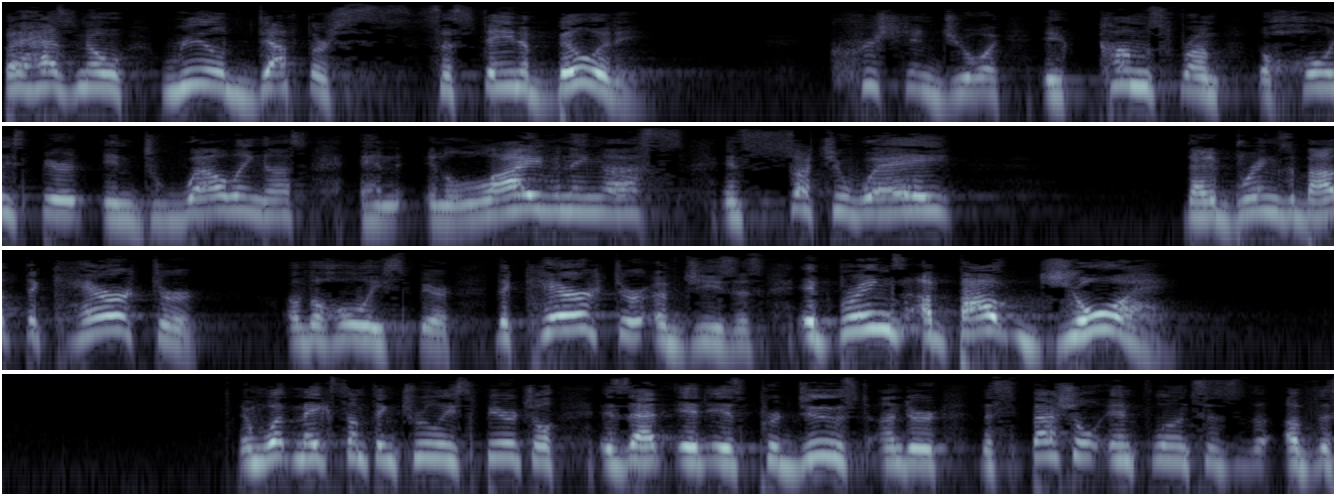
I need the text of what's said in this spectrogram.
But it has no real depth or sustainability. Christian joy, it comes from the Holy Spirit indwelling us and enlivening us in such a way that it brings about the character of the Holy Spirit, the character of Jesus. It brings about joy. And what makes something truly spiritual is that it is produced under the special influences of the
